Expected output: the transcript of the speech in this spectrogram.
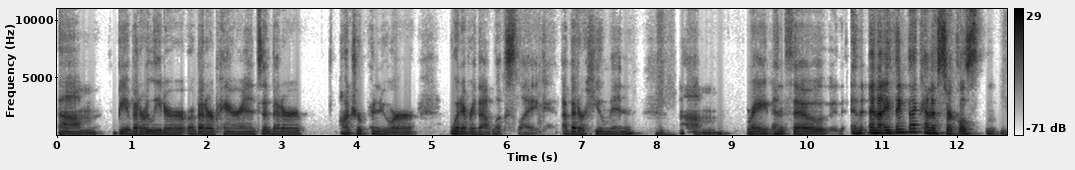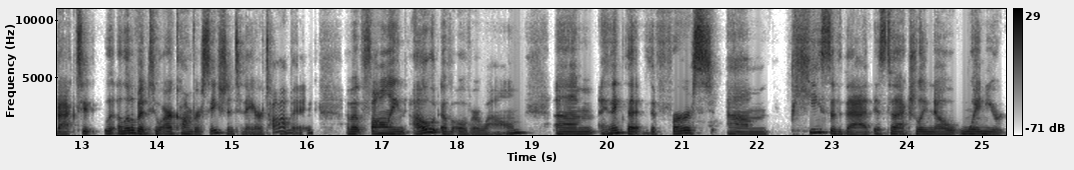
um, be a better leader or better parent a better entrepreneur, whatever that looks like, a better human. Mm-hmm. Um, right and so and and i think that kind of circles back to a little bit to our conversation today our mm-hmm. topic mm-hmm. about falling out of overwhelm um, i think that the first um, piece of that is to actually know when you're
